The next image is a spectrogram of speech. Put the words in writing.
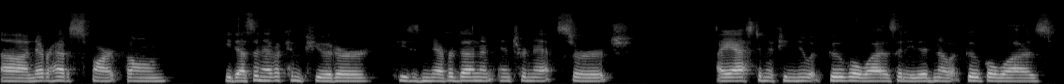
uh, never had a smartphone. He doesn't have a computer. He's never done an internet search. I asked him if he knew what Google was, and he didn't know what Google was.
